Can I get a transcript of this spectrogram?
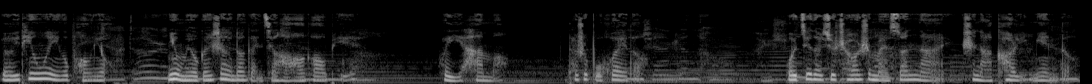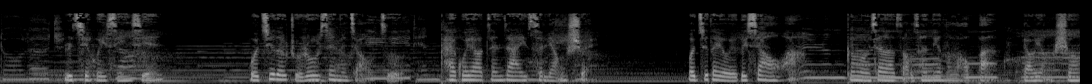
有一天问一个朋友，你有没有跟上一段感情好好告别？会遗憾吗？他说不会的。我记得去超市买酸奶是拿靠里面的，日期会新鲜。我记得煮肉馅的饺子开锅要增加一次凉水。我记得有一个笑话，跟楼下的早餐店的老板聊养生。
